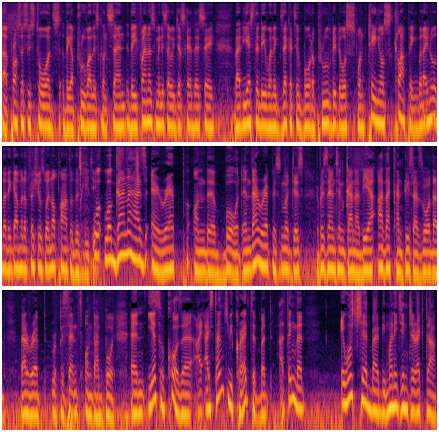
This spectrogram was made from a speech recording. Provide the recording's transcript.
uh, processes towards the approval is concerned. The finance minister we just heard there say that yesterday, when executive board approved it, there was spontaneous clapping. But I know that the government officials were not part of this meeting. Well, well Ghana has a rep on the board, and that rep is not just representing Ghana. There are other countries as well that that rep represents on that board. And yes, of course, uh, I, I stand to be corrected, but I think that it was chaired by the managing director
